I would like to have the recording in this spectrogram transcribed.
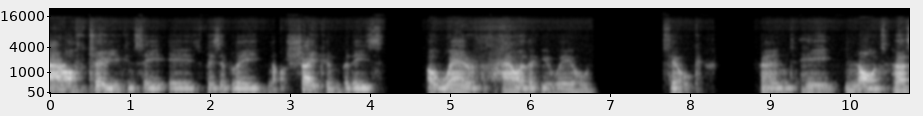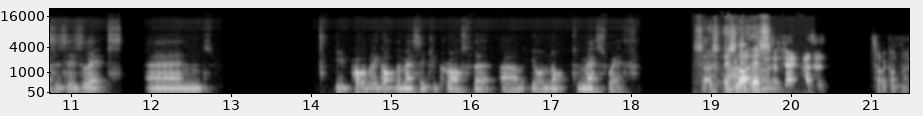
Aroth, too, you can see, is visibly not shaken, but he's aware of the power that you wield, Silk. And he nods, purses his lips, and you've probably got the message across that um, you're not to mess with. So it's, it's like this. As a, sorry, God, no.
